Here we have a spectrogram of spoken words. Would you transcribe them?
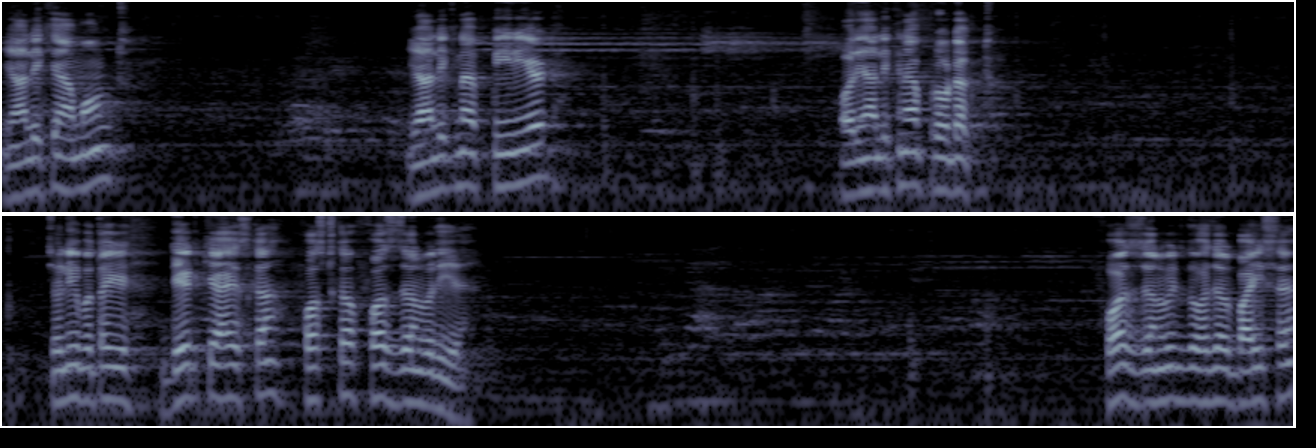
यहाँ लिखे अमाउंट यहाँ लिखना है पीरियड और यहाँ लिखना है प्रोडक्ट चलिए बताइए डेट क्या है इसका? फ़र्स्ट का फ़र्स्ट जनवरी है। फ़र्स्ट जनवरी 2022 है।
